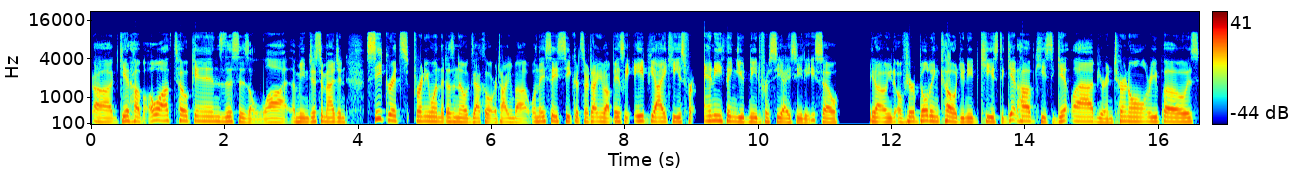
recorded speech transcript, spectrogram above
uh, GitHub OAuth tokens. This is a lot. I mean, just imagine secrets for anyone that doesn't know exactly what we're talking about. When they say secrets, they're talking about basically API keys for anything you'd need for CI/CD. So. You know, if you're building code, you need keys to GitHub, keys to GitLab, your internal repos.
